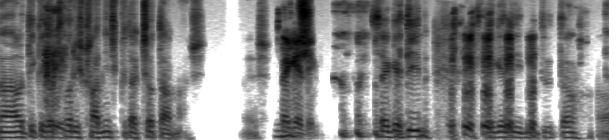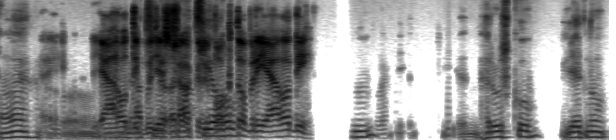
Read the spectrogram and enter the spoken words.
no ale ty keď otvoríš chladničku, tak čo tam máš? Vieš, Segedín. segedín, segedín, tuto, ale, Jahody racio- budeš čo? akože V oktobri jahody. hm, hrušku, jednu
